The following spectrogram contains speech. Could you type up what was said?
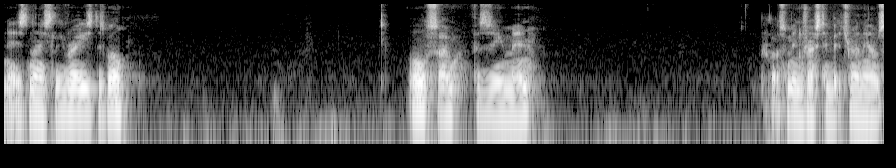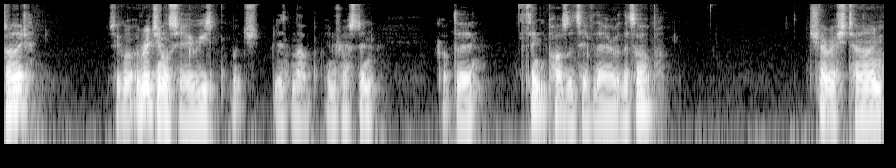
And it is nicely raised as well. Also, for zoom in, We've got some interesting bits around the outside. So we've got original series, which isn't that interesting. Got the think positive there at the top. Cherish time.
